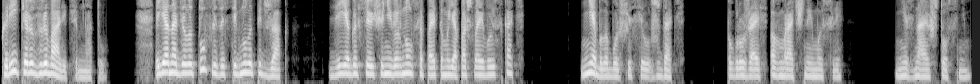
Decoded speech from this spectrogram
Крики разрывали темноту. Я надела туфли, застегнула пиджак. Диего все еще не вернулся, поэтому я пошла его искать. Не было больше сил ждать, погружаясь в мрачные мысли, не зная, что с ним.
